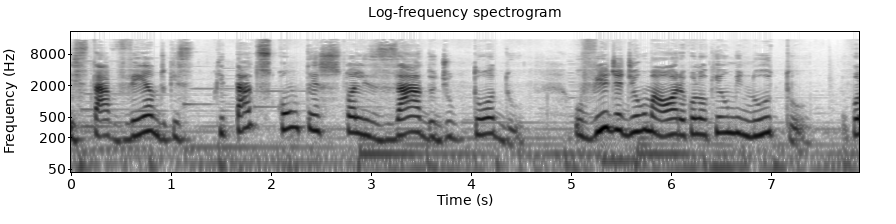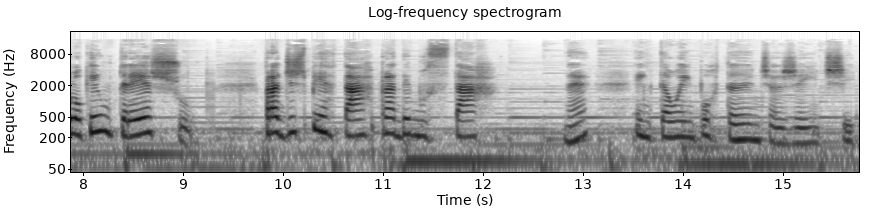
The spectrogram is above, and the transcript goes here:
está vendo que está descontextualizado de um todo. O vídeo é de uma hora, eu coloquei um minuto, eu coloquei um trecho para despertar, para degustar, né? Então é importante a gente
